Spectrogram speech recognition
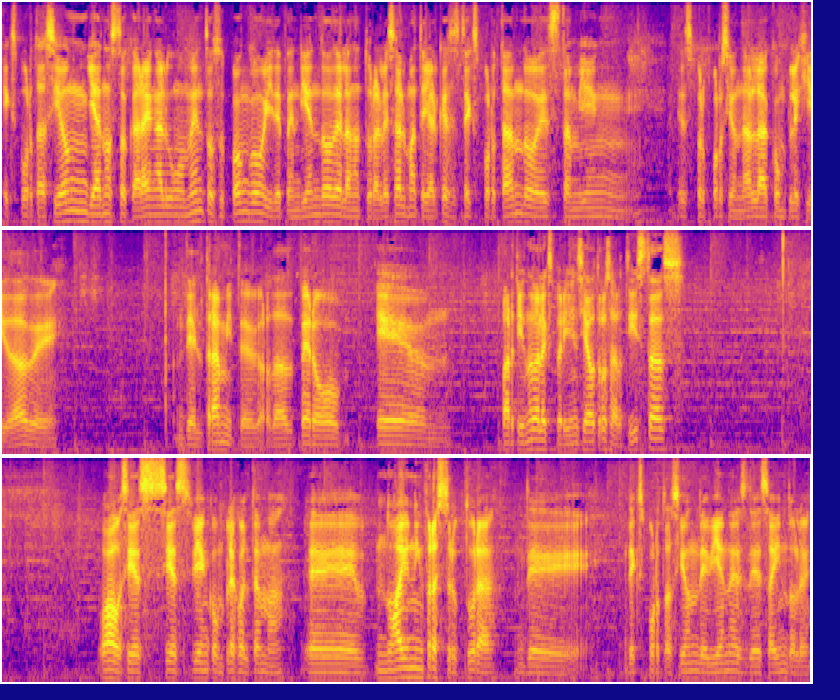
Exportación ya nos tocará en algún momento, supongo, y dependiendo de la naturaleza del material que se esté exportando, es también es proporcional la complejidad de, del trámite, ¿verdad? Pero eh, partiendo de la experiencia de otros artistas, Wow, sí es, sí es bien complejo el tema. Eh, no hay una infraestructura de, exportación de bienes de esa índole.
